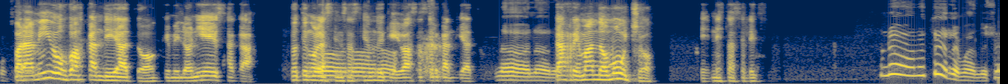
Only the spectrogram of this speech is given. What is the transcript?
O sea, Para mí vos vas candidato, aunque me lo niegues acá. Yo tengo la sensación no, de no. que vas a ser candidato. No, no, Estás remando mucho en esta selección. No, no estoy remando. Yo,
